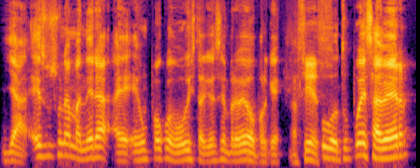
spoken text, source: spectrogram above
Ya, eso es una manera eh, un poco egoísta que yo siempre veo, porque, Así es. Hugo, tú puedes saber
